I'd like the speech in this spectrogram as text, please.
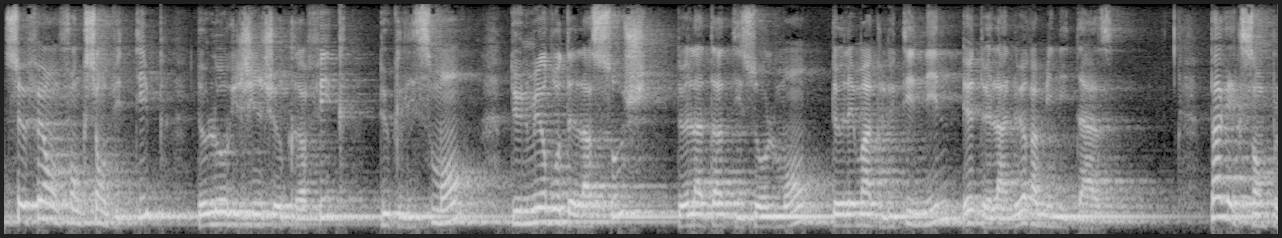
se fait en fonction du type, de l'origine géographique, du glissement, du numéro de la souche, de la date d'isolement, de l'hémagglutinine et de la neuraminidase. Par exemple,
